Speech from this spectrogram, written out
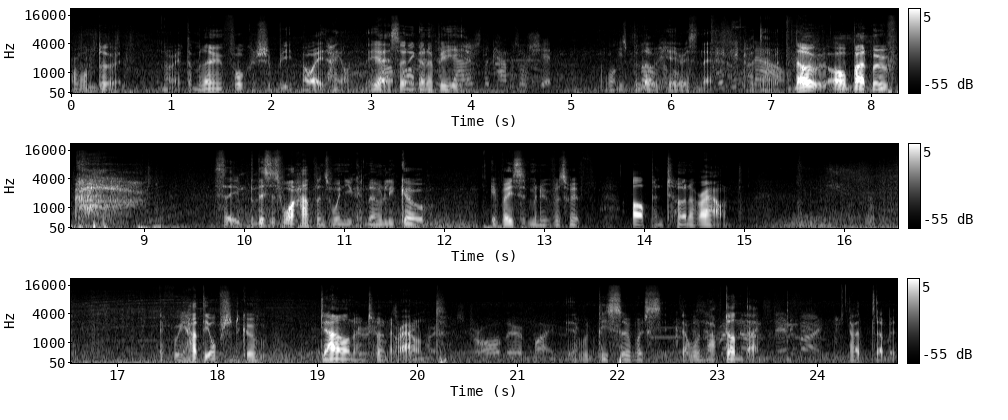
I wonder. It alright, the Millennium Falcon should be. Oh wait, hang on. Yeah, it's only going to be the ones below here, isn't it? God damn it. No! Oh, bad move. so, but this is what happens when you can only go evasive maneuvers with up and turn around. If we had the option to go down and turn around, Draw their fire. it would be so much. I wouldn't have done that. God damn it.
